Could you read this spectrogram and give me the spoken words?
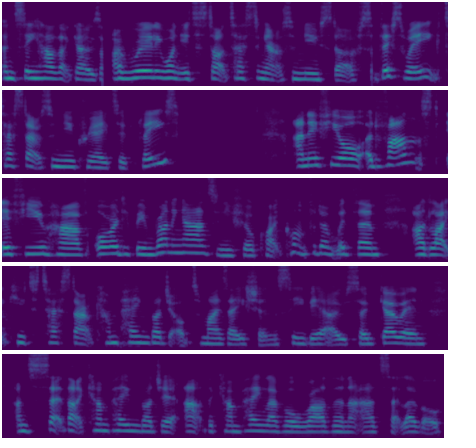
and see how that goes. I really want you to start testing out some new stuff. So this week, test out some new creative, please. And if you're advanced, if you have already been running ads and you feel quite confident with them, I'd like you to test out campaign budget optimization, CBO. So go in and set that campaign budget at the campaign level rather than at ad set level.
